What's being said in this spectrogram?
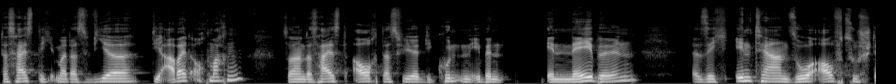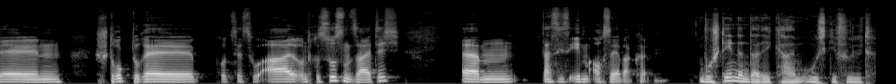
Das heißt nicht immer, dass wir die Arbeit auch machen, sondern das heißt auch, dass wir die Kunden eben enablen, sich intern so aufzustellen, strukturell, prozessual und ressourcenseitig, ähm, dass sie es eben auch selber können. Wo stehen denn da die KMUs gefühlt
